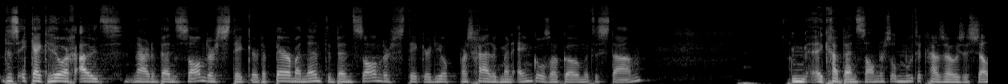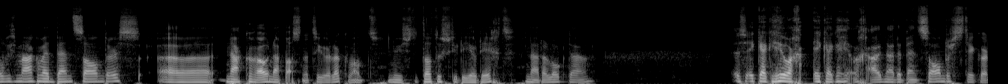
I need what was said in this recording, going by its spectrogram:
Dus ik kijk heel erg uit naar de Ben Sanders sticker. De permanente Ben Sanders sticker die op waarschijnlijk mijn enkel zal komen te staan. Ik ga Ben Sanders ontmoeten. Ik ga sowieso selfies maken met Ben Sanders. Uh, na corona pas natuurlijk, want nu is de tattoo studio dicht, na de lockdown. Dus ik kijk heel erg, ik kijk heel erg uit naar de Ben Sanders sticker.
